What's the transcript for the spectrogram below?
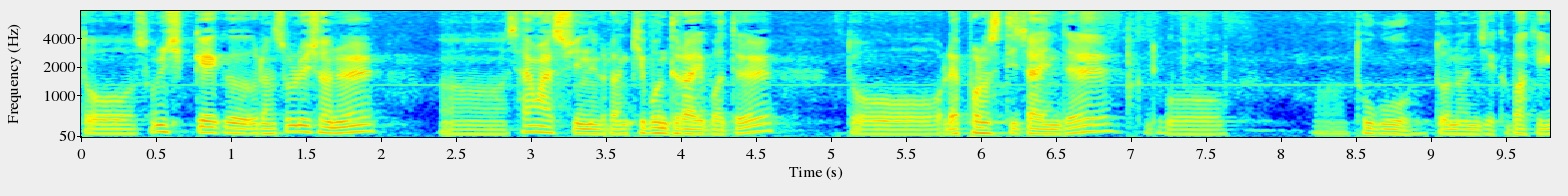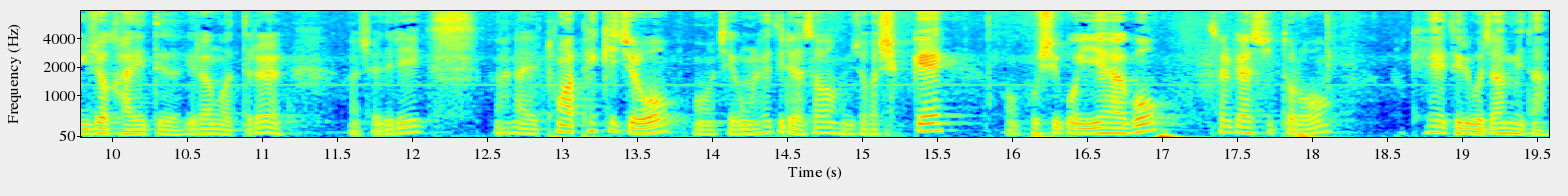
또 손쉽게 그 그런 솔루션을 어, 사용할 수 있는 그런 기본 드라이버들 또 레퍼런스 디자인들 그리고 어, 도구 또는 이제 그 밖에 유저 가이드 이런 것들을 어, 저희들이 하나의 통합 패키지로 어, 제공을 해드려서 유저가 쉽게 어, 보시고 이해하고 설계할 수 있도록 그렇게 해드리고자 합니다.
